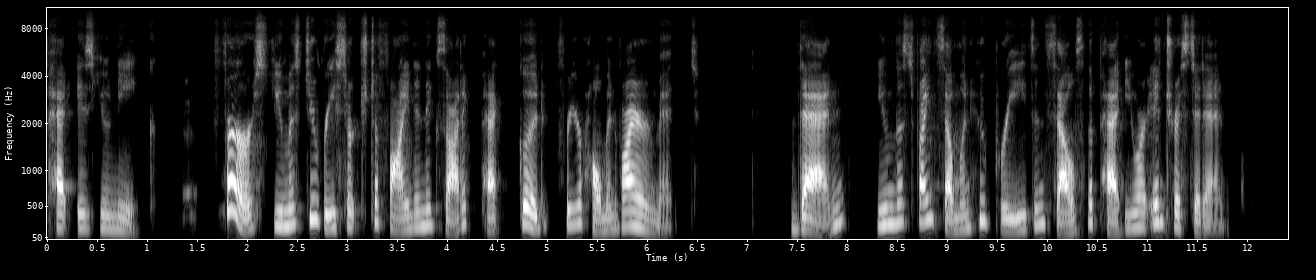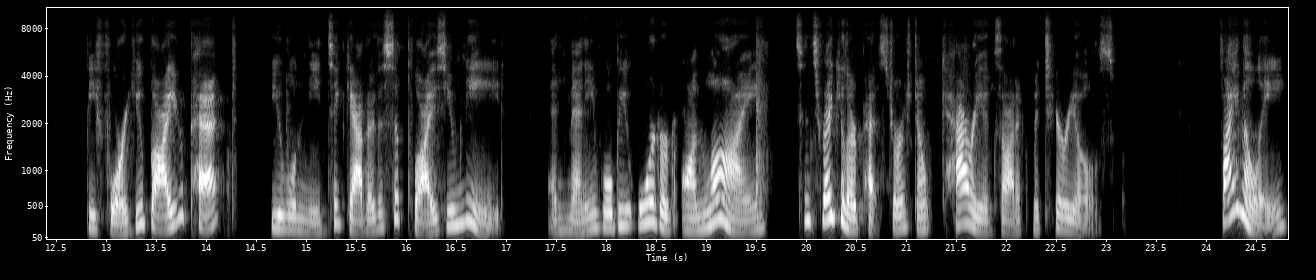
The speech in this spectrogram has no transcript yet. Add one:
pet is unique. First, you must do research to find an exotic pet good for your home environment. Then, you must find someone who breeds and sells the pet you are interested in. Before you buy your pet, you will need to gather the supplies you need, and many will be ordered online since regular pet stores don't carry exotic materials. Finally,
